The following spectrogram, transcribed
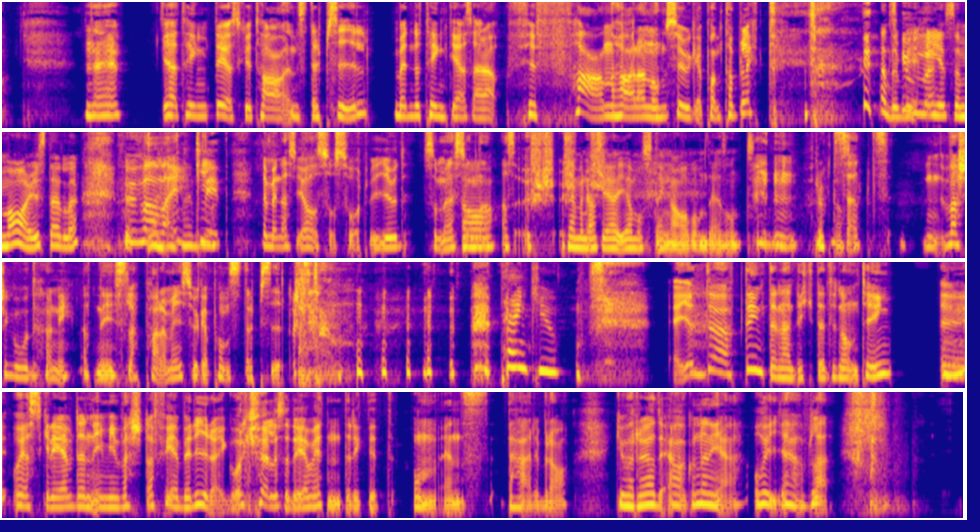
Nej, jag tänkte jag skulle ta en strepsil. Men då tänkte jag så här, fy fan höra någon suga på en tablett. Det blir. ASMR istället. Fy fan vad äckligt. Nej men alltså jag har så svårt vid ljud som är sådana. Ja. Alltså usch, usch, Nej men alltså jag, jag måste stänga av om det är sånt. Mm. Så Fruktansvärt. att, mm, varsågod hörni, att ni slapp höra mig suga på en strepsil. Thank you. Jag döpte inte den här dikten till någonting. Mm. Eh, och jag skrev den i min värsta feberyra igår kväll, så det, jag vet inte riktigt om ens det här är bra. Gud vad röd i ögonen jag är. Oj, jävlar.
